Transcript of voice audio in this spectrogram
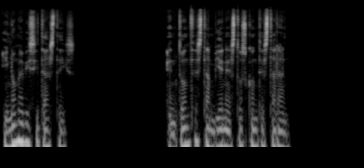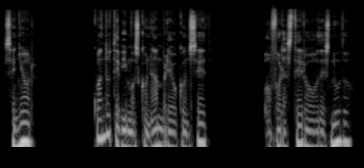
y no me visitasteis. Entonces también estos contestarán, Señor, ¿cuándo te vimos con hambre o con sed, o forastero o desnudo,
